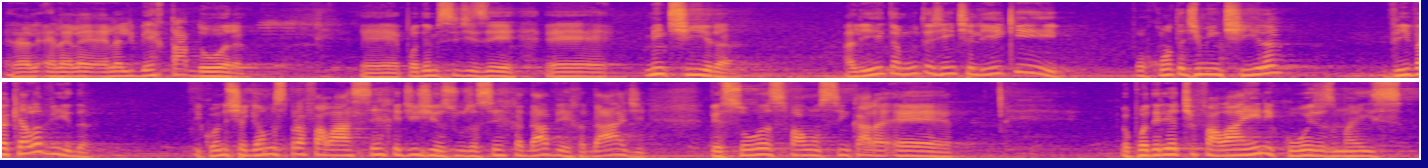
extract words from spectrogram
ela, ela, ela, é, ela é libertadora. É, podemos se dizer, é, mentira. Ali tem muita gente ali que, por conta de mentira, vive aquela vida. E quando chegamos para falar acerca de Jesus, acerca da verdade, pessoas falam assim, cara, é, eu poderia te falar N coisas, mas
